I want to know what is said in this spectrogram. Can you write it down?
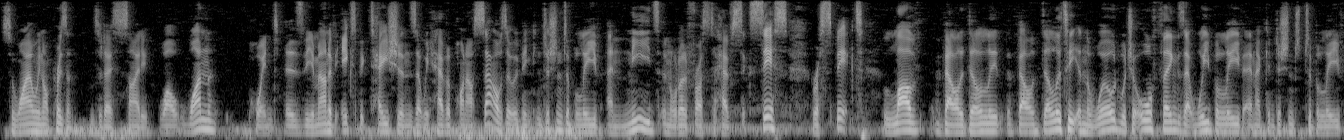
So why are we not present in today's society? Well, one point is the amount of expectations that we have upon ourselves that we've been conditioned to believe and needs in order for us to have success, respect, love, validity, validity in the world, which are all things that we believe and are conditioned to believe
